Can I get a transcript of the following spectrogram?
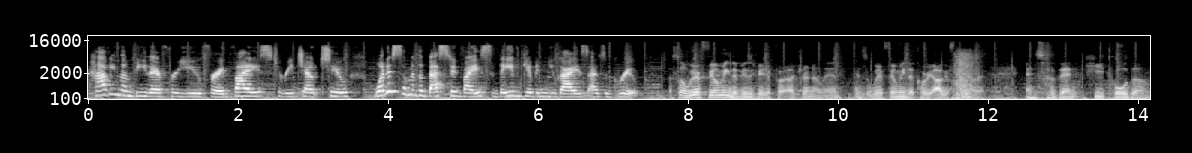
having them be there for you for advice to reach out to, what is some of the best advice they've given you guys as a group? So we were filming the music video for Adrenaline, and so we were filming the choreography for it. And so then he told them,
